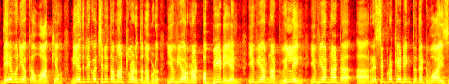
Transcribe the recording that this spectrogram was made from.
దేవుని యొక్క వాక్యం. నీ ఎదుటికి వచ్చి నీతో మాట్లాడుతున్నప్పుడు if you are not obedient if you are not willing if you are not reciprocating to that voice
